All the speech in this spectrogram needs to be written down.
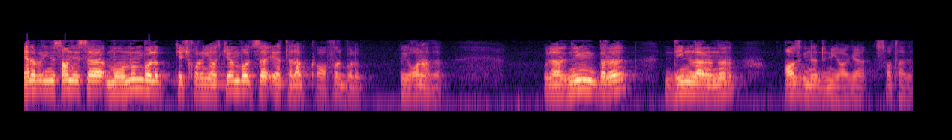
Yana bir inson esa mo'min bo'lib kechqurun yotgan bo'lsa ertalab kofir bo'lib uyg'onadi. Ularning biri dinlarini ozgina dunyoga sotadi.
